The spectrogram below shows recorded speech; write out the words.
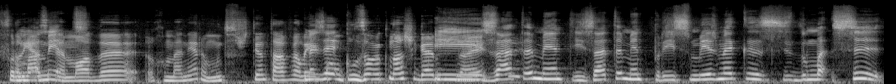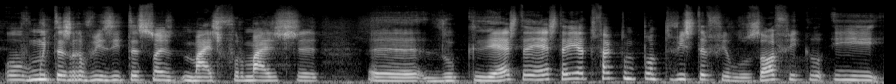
formalmente. Aliás, a moda romana era muito sustentável, é a conclusão a que nós chegamos, e, não é? Exatamente, exatamente. Por isso mesmo é que se, uma, se houve muitas revisitações mais formais. Uh, do que esta, esta é de facto um ponto de vista filosófico e,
